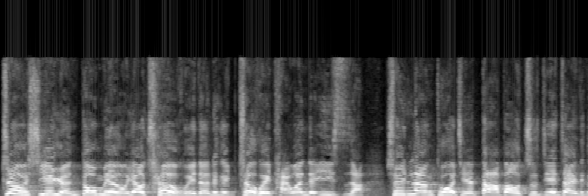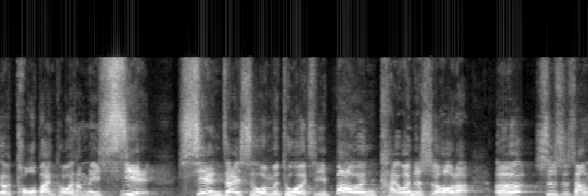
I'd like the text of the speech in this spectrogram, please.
这些人都没有要撤回的那个撤回台湾的意思啊，所以让土耳其的大报直接在这个头版头上面写：现在是我们土耳其报恩台湾的时候了。而事实上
